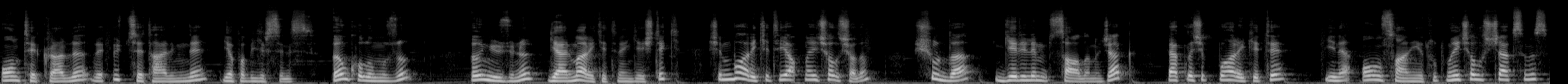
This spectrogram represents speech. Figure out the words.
10 tekrarlı ve 3 set halinde yapabilirsiniz. Ön kolumuzun ön yüzünü germe hareketine geçtik. Şimdi bu hareketi yapmaya çalışalım. Şurada gerilim sağlanacak. Yaklaşık bu hareketi yine 10 saniye tutmaya çalışacaksınız.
